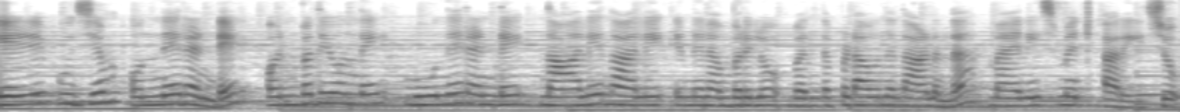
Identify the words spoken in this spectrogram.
ഏഴ് പൂജ്യം ഒന്ന് രണ്ട് ഒൻപത് ഒന്ന് മൂന്ന് രണ്ട് നാല് നാല് എന്ന നമ്പറിലോ ബന്ധപ്പെടാവുന്നതാണെന്ന് മാനേജ്മെന്റ് അറിയിച്ചു.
